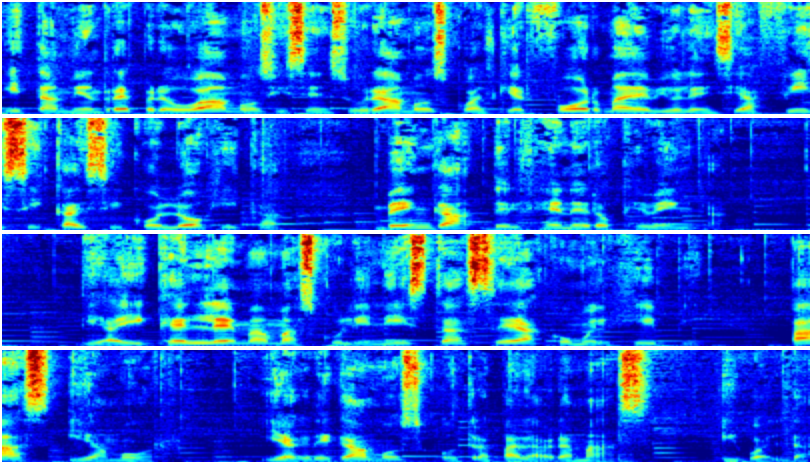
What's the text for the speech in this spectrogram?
y también reprobamos y censuramos cualquier forma de violencia física y psicológica, venga del género que venga. De ahí que el lema masculinista sea como el hippie, paz y amor. Y agregamos otra palabra más, igualdad.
